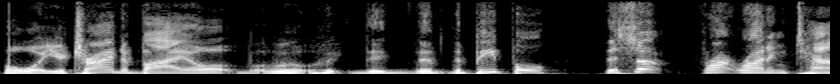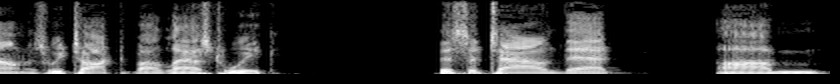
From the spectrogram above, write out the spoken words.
But what you're trying to buy, the, the, the people, this is a front running town, as we talked about last week. This is a town that, um,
